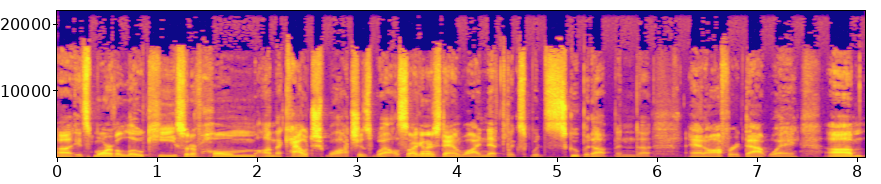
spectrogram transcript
Uh, it's more of a low key sort of home on the couch watch as well. So I can understand why Netflix would scoop it up and uh, and offer it that way. Um,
